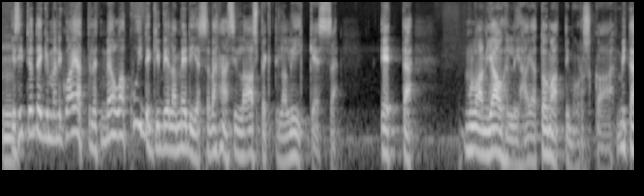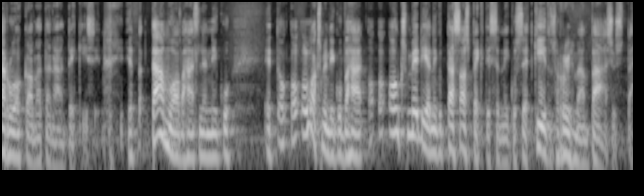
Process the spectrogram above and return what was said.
Mm. Ja sitten jotenkin mä niin kuin ajattelen, että me ollaan kuitenkin vielä mediassa vähän sillä aspektilla liikkeessä, että mulla on jauhelihaa ja tomaattimurskaa, mitä ruokaa mä tänään tekisin. Ja tämä mua vähän silleen niin kuin, että ollaanko me niin kuin vähän, onko media niin kuin tässä aspektissa niin kuin se, että kiitos ryhmään pääsystä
